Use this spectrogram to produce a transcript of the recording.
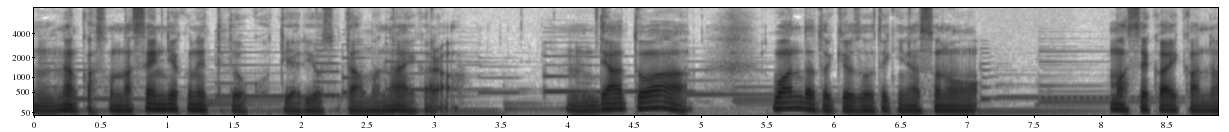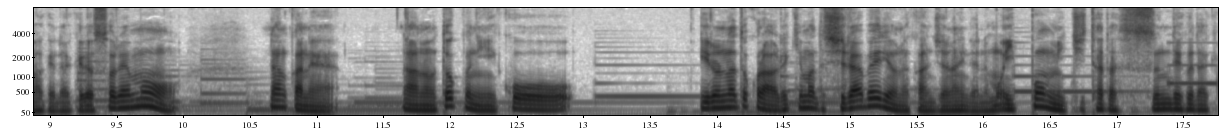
うん、なんかそんな戦略練ってどうこうってやる要素ってあんまないから。うん、であとはワンダと巨像的なそのまあ世界観なわけだけどそれもなんかねあの特にこういろんなところ歩き回って調べるような感じじゃないんだよねもう一本道ただ進んでいくだけ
